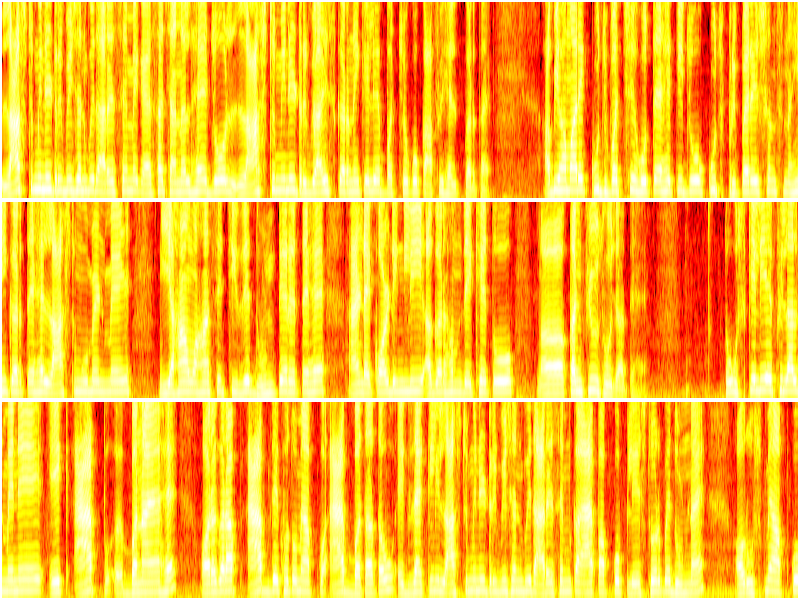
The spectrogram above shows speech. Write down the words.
last minute revision with R S M एक ऐसा चैनल है जो लास्ट मिनट रिवाइज करने के लिए बच्चों को काफ़ी हेल्प करता है। अभी हमारे कुछ बच्चे होते हैं कि जो कुछ प्रिपरेशंस नहीं करते हैं लास्ट मोमेंट में यहाँ वहाँ से चीज़ें ढूंढते रहते हैं एंड अकॉर्डिंगली अगर हम देखें तो कंफ्यूज हो जाते हैं। तो उसके लिए फ़िलहाल मैंने एक ऐप बनाया है और अगर आप ऐप देखो तो मैं आपको ऐप बताता हूँ। Exactly last minute revision with RSM का ऐप आपको प्ले स्टोर पर ढूंढना है और उसमें आपको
